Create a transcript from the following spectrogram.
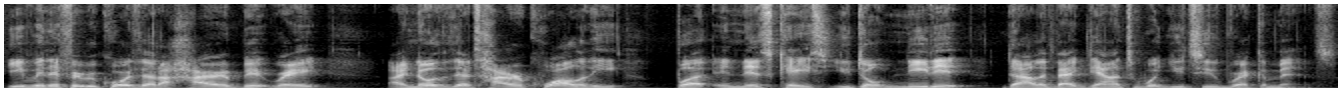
even if it records at a higher bit rate, I know that that's higher quality, but in this case, you don't need it. Dial it back down to what YouTube recommends.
